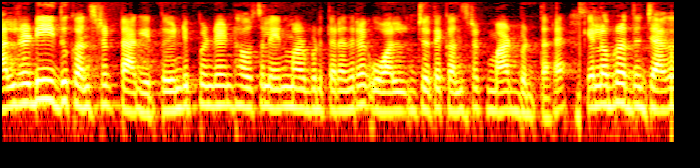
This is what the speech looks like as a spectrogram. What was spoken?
ಆಲ್ರೆಡಿ ಇದು ಕನ್ಸ್ಟ್ರಕ್ಟ್ ಆಗಿತ್ತು. ಇಂಡಿಪೆಂಡೆಂಟ್ ಹೌಸಲ್ಲಿ ಏನು ಮಾಡ್ಬಿಡ್ತಾರೆ ಅಂದ್ರೆ ವಾಲ್ ಜೊತೆ ಕನ್ಸ್ಟ್ರಕ್ಟ್ ಮಾಡ್ಬಿಡ್ತಾರೆ. ಕೆಲವೊಬ್ರು ಅದನ್ನ ಜಾಗ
